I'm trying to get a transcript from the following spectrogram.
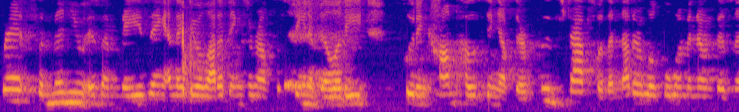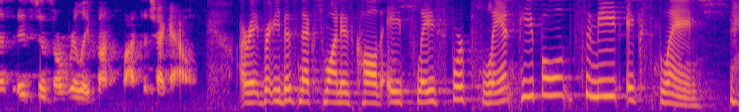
grits. The menu is amazing, and they do a lot of things around sustainability, including composting of their food scraps with another local women-owned business. It's just a really fun spot to check out. All right, Brittany, this next one is called A Place for Plant People to Meet. Explain.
